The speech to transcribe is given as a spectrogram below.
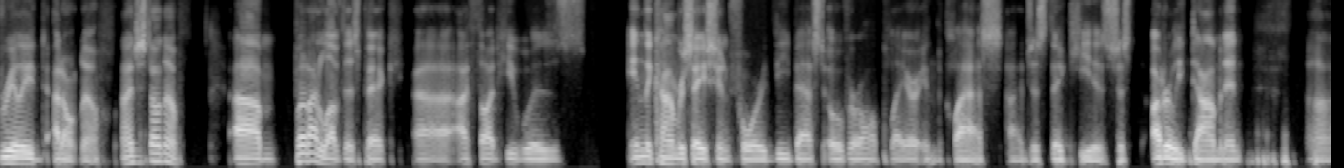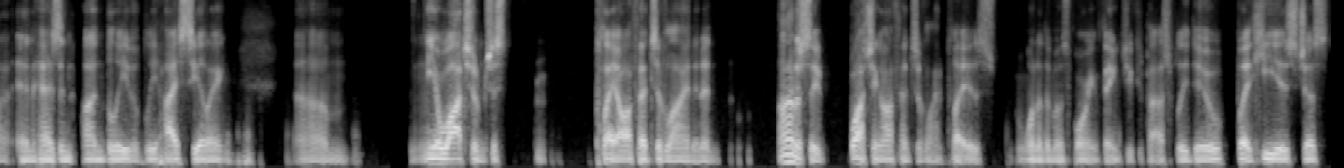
really I don't know. I just don't know. Um, but I love this pick. Uh, I thought he was in the conversation for the best overall player in the class. I just think he is just utterly dominant uh, and has an unbelievably high ceiling. Um, you watch him just play offensive line, and honestly, watching offensive line play is one of the most boring things you could possibly do. But he is just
